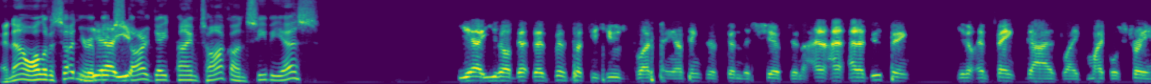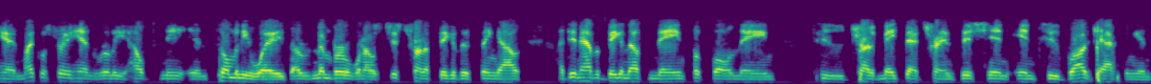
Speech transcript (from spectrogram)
and now all of a sudden you're a Yeah, big you- star, daytime talk on CBS. Yeah, you know that that's been such a huge blessing. I think there's been the shift, and I, I, and I do think, you know, and thank guys like Michael Strahan. Michael Strahan really helped me in so many ways. I remember when I was just trying to figure this thing out, I didn't have a big enough name, football name, to try to make that transition into broadcasting. And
